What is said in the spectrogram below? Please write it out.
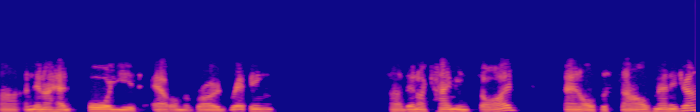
uh, and then I had four years out on the road repping. Uh, then I came inside and I was a sales manager,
